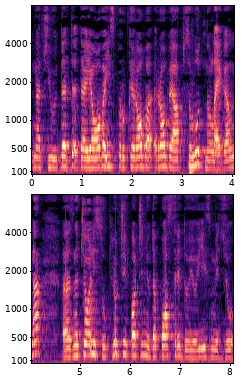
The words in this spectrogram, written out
znači, da, da, da je ova isporuka roba, robe apsolutno legalna, e, znači oni se uključuju i počinju da posreduju između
